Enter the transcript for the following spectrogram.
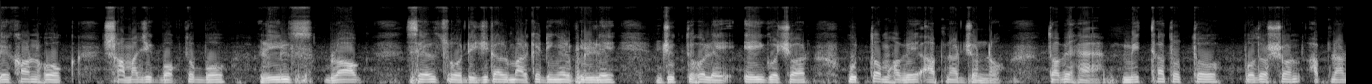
লেখন হোক, সামাজিক বক্তব্য রিলস ব্লগ সেলস ও ডিজিটাল মার্কেটিংয়ের ফিল্ডে যুক্ত হলে এই গোচর উত্তম হবে আপনার জন্য। তবে হ্যাঁ মিথ্যা তথ্য প্রদর্শন আপনার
